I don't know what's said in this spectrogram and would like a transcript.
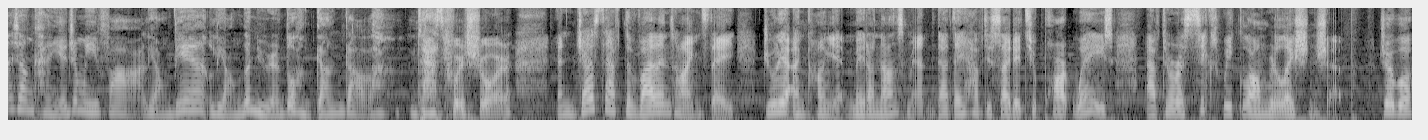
那像侃爷这么一发啊，两边两个女人都很尴尬了。That's for sure. And just after Valentine's Day, Julia and Kanye made announcement that they have decided to part ways after a six-week-long relationship. 这不，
